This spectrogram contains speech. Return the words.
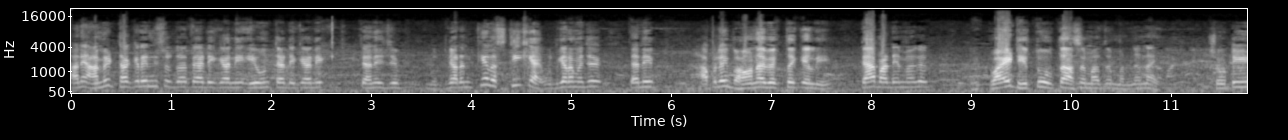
आणि अमित ठाकरेंनी सुद्धा त्या ठिकाणी येऊन त्या ठिकाणी त्यांनी जे उद्घाटन केलंच ठीक आहे. उद्घाटन म्हणजे त्यांनी आपली भावना व्यक्त केली. त्या पाठीमागे वाईट हेतू होता असं माझं म्हणणं नाही. शेवटी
